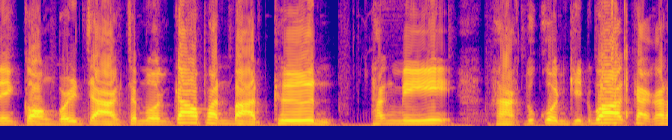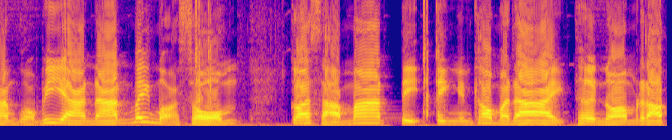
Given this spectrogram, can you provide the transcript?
ในกล่องบริจาคจำนวน 9,000 บาทคืน ทั้งนี้หากทุกคนคิดว่าการกระทำของพี่ยานั้นไม่เหมาะสม ก็สามารถติติงกันเข้ามาได้ เธอน้อมรับ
